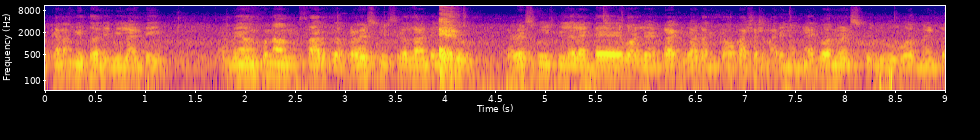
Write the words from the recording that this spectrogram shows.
ఓకేనా? మీతో మీలాంటి మేము అనుకున్నాం సార్ ప్రైవేట్ స్కూల్స్కి వెళ్దాం అంటే లేదు. ప్రైవేట్ స్కూల్ పిల్లలు అంటే వాళ్ళు ఇంటరాక్ట్ కావడానికి అవకాశాలు మరిన్ని ఉన్నాయి. గవర్నమెంట్ స్కూల్ గవర్నమెంట్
